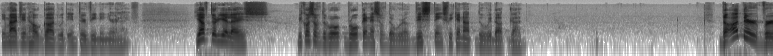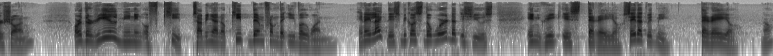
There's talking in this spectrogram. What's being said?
imagine how God would intervene in your life. You have to realize, because of the bro- brokenness of the world, these things we cannot do without God. The other version or the real meaning of keep. Sabi niya, no, keep them from the evil one. And I like this because the word that is used in Greek is tereo. Say that with me. Tereo. No?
